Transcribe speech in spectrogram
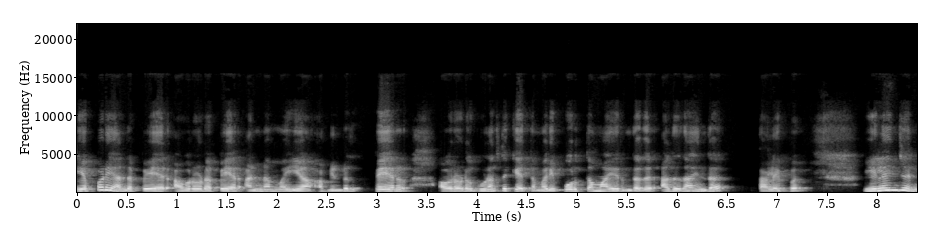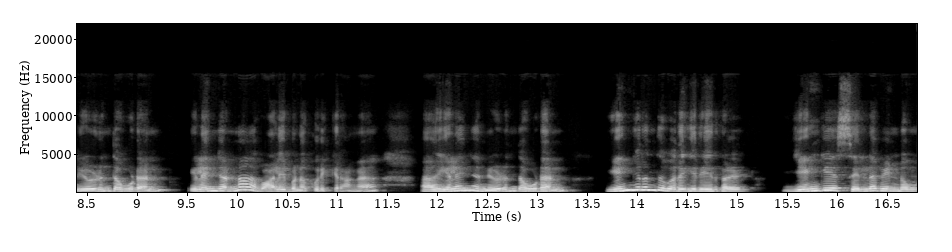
எப்படி அந்த பெயர் அவரோட பெயர் அன்னமையா அப்படின்றது பெயர் அவரோட குணத்துக்கு ஏற்ற மாதிரி பொருத்தமா இருந்தது. அதுதான் இந்த தலைப்பு. இளைஞன் எழுந்தவுடன் இளைஞன்னா வாலிபனை குறிக்கிறாங்க. இளைஞன் எழுந்தவுடன் எங்கிருந்து வருகிறீர்கள்? எங்கே செல்ல வேண்டும்?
